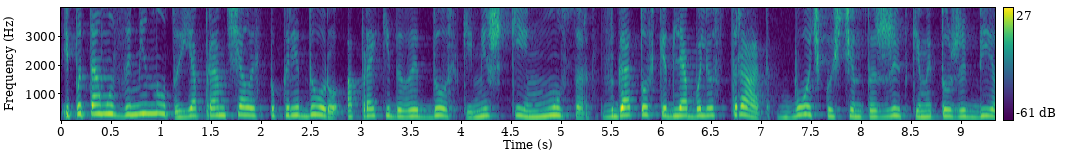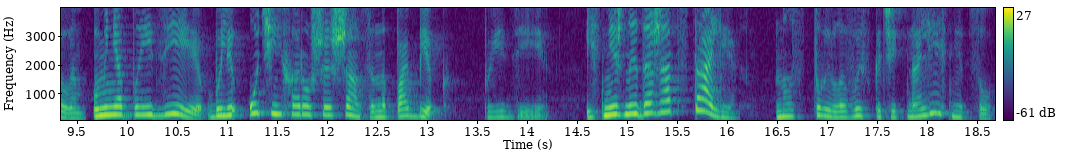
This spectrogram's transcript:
И потому за минуту я промчалась по коридору, опрокидывая доски, мешки, мусор, заготовки для балюстрат, бочку с чем-то жидким и тоже белым. У меня, по идее, были очень хорошие шансы на побег. По идее и снежные даже отстали. Но стоило выскочить на лестницу,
